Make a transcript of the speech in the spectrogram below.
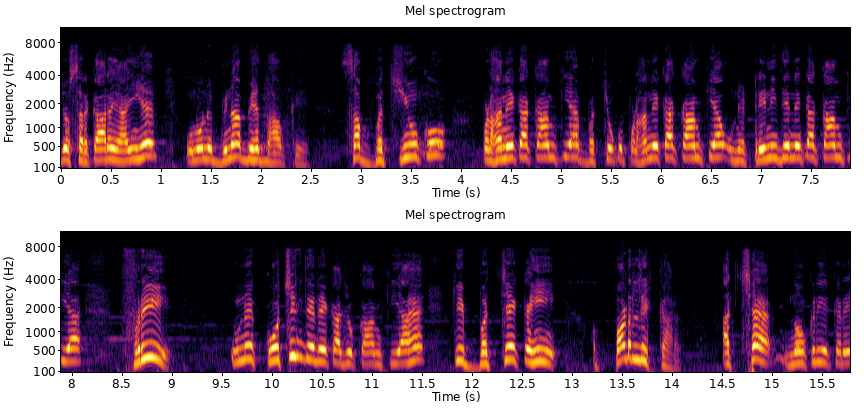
जो सरकारें आई हैं उन्होंने बिना भेदभाव के सब बच्चियों को पढ़ाने का काम किया बच्चों को पढ़ाने का काम किया उन्हें ट्रेनिंग देने का काम किया। फ्री उन्हें कोचिंग देने का जो काम किया है कि बच्चे कहीं पढ़ लिख कर अच्छा नौकरी करे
